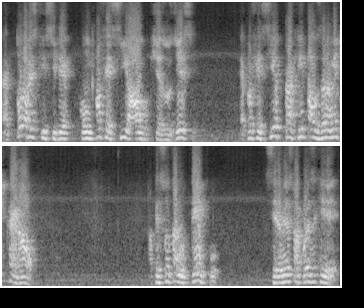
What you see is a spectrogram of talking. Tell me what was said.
É, toda vez que se vê como profecia algo que Jesus disse, é profecia para quem está usando a mente carnal. A pessoa está no tempo, seria a mesma coisa que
